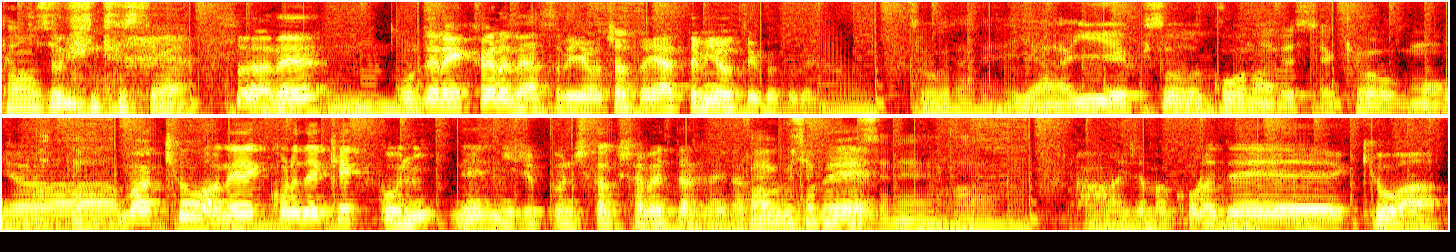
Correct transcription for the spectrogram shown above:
楽しみとしては。そうだね、うん。お金かからない遊びをちょっとやってみようということで。そうだね。いやいいエピソードコーナーでしたよ。今日もいやまあ今日はねこれで結構にね20分近く喋ったんじゃないかとただいぶ喋りましたね。ははいじゃあまあこれで今日は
